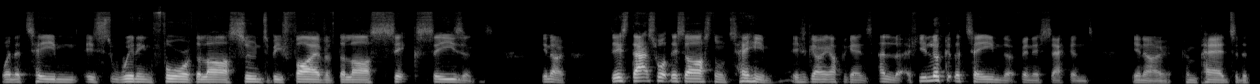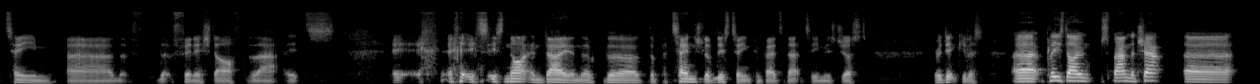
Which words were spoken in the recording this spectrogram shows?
when a team is winning four of the last, soon to be five of the last six seasons. You know, this that's what this Arsenal team is going up against. And look, if you look at the team that finished second, you know, compared to the team uh, that that finished after that, it's it, it's it's night and day. And the the the potential of this team compared to that team is just ridiculous. Uh, please don't spam the chat. Uh,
